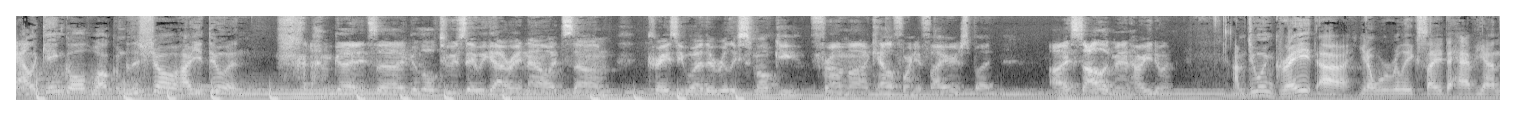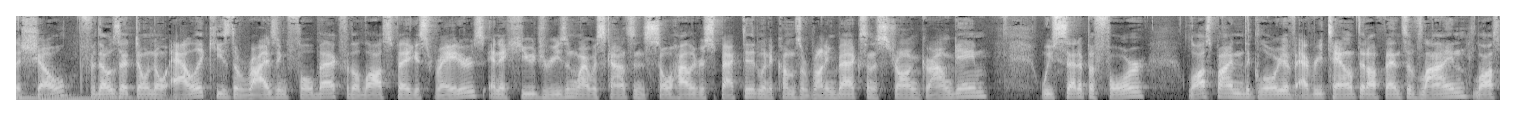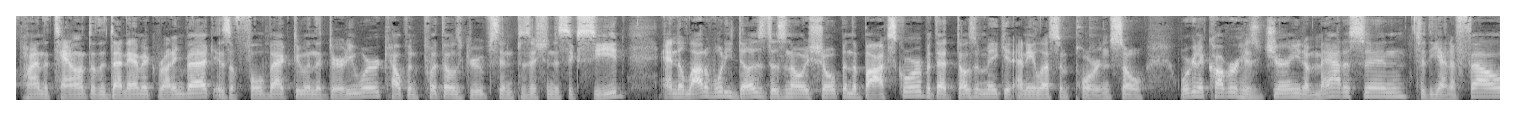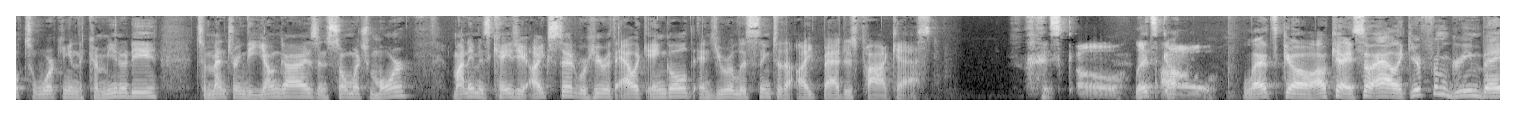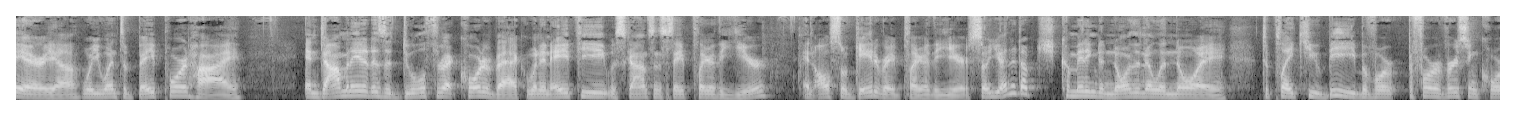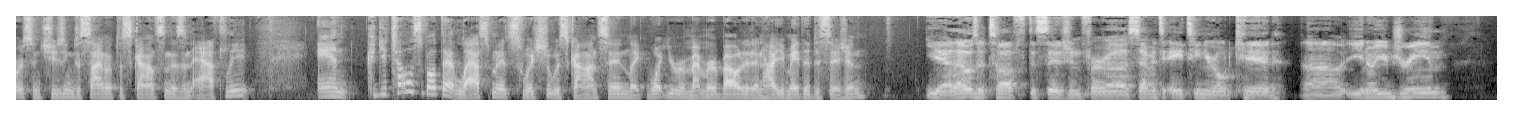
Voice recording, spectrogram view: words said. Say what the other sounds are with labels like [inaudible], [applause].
Alec Ingold, welcome to the show. How you doing? [laughs] I'm good. It's a good little Tuesday we got right now. It's um, crazy weather, really smoky from uh, California fires, but uh, it's solid, man. How are you doing? I'm doing great. Uh, you know, we're really excited to have you on the show. For those that don't know Alec, he's the rising fullback for the Las Vegas Raiders and a huge reason why Wisconsin is so highly respected when it comes to running backs and a strong ground game. We've said it before. Lost behind the glory of every talented offensive line, lost behind the talent of the dynamic running back is a fullback doing the dirty work, helping put those groups in position to succeed. And a lot of what he does doesn't always show up in the box score, but that doesn't make it any less important. So we're going to cover his journey to Madison, to the NFL, to working in the community, to mentoring the young guys, and so much more. My name is KJ Eichstead. We're here with Alec Ingold, and you are listening to the Ike Badgers podcast. [laughs] Let's go. Let's go. Uh, let's go. Okay, so Alec, you're from Green Bay area where you went to Bay Port High and dominated as a dual threat quarterback, winning AP Wisconsin State Player of the Year and also Gatorade Player of the Year. So you ended up committing to Northern Illinois to play QB before before reversing course and choosing to sign with Wisconsin as an athlete. And could you tell us about that last minute switch to Wisconsin, like what you remember about it and how you made the decision? Yeah, that was a tough decision for a 7 to 18 year old kid. Uh, you know, your dream,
